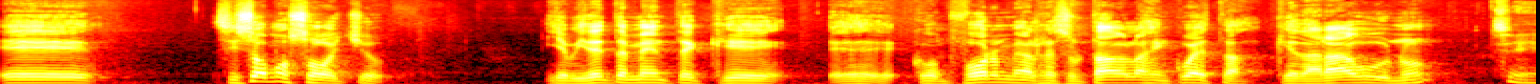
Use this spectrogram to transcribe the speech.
eh, si somos ocho, y evidentemente que eh, conforme al resultado de las encuestas quedará uno, Sí.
